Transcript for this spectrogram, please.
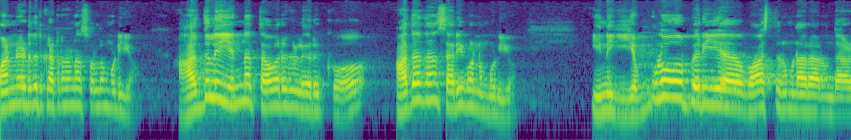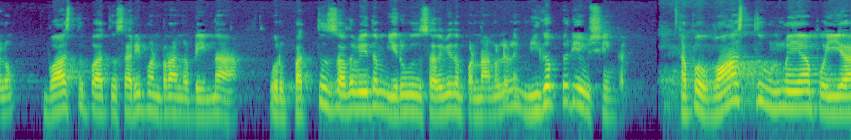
மண் எடுத்துகிட்டு கட்டுறேன்னா சொல்ல முடியும். அதில் என்ன தவறுகள் இருக்கோ அதை தான் சரி பண்ண முடியும். இன்றைக்கி எவ்வளோ பெரிய வாஸ்து நிபுணராக இருந்தாலும் வாஸ்து பார்த்து சரி பண்ணுறாங்க அப்படின்னா ஒரு பத்து சதவீதம் இருபது சதவீதம் பண்ணாங்களே மிகப்பெரிய விஷயங்கள். அப்போ வாஸ்து உண்மையா பொய்யா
